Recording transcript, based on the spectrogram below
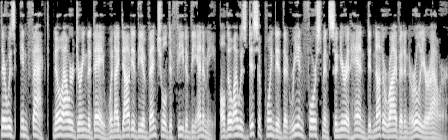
There was, in fact, no hour during the day when I doubted the eventual defeat of the enemy, although I was disappointed that reinforcements so near at hand did not arrive at an earlier hour.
